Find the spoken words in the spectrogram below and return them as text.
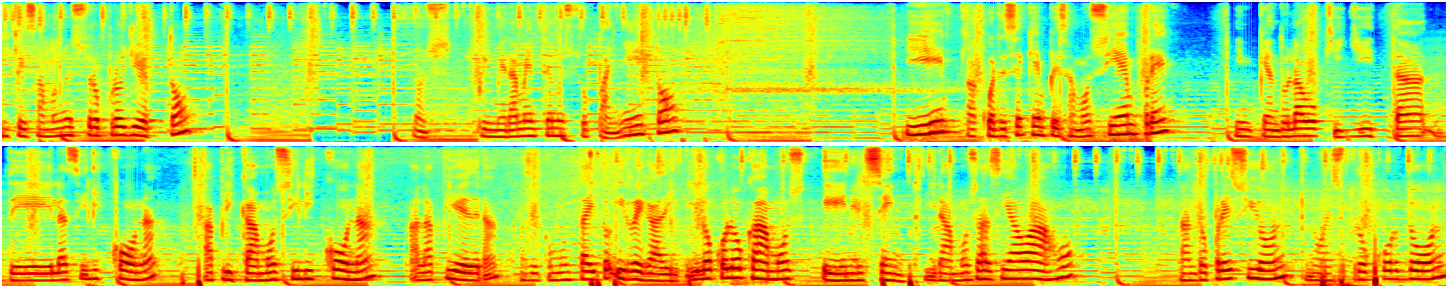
Empezamos nuestro proyecto. primeramente nuestro pañito. Y acuérdense que empezamos siempre limpiando la boquillita de la silicona. Aplicamos silicona a la piedra, así como un taito y regadito. Y lo colocamos en el centro. Tiramos hacia abajo, dando presión nuestro cordón.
